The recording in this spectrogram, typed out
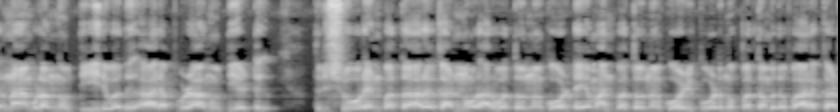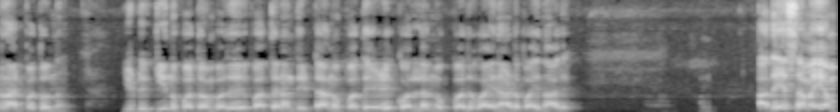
എറണാകുളം നൂറ്റി ഇരുപത് ആലപ്പുഴ നൂറ്റിയെട്ട് തൃശൂർ എൺപത്തി ആറ് കണ്ണൂർ അറുപത്തൊന്ന് കോട്ടയം അൻപത്തൊന്ന് കോഴിക്കോട് മുപ്പത്തൊമ്പത് പാലക്കാട് നാൽപ്പത്തൊന്ന് ഇടുക്കി മുപ്പത്തൊമ്പത് പത്തനംതിട്ട മുപ്പത്തേഴ് കൊല്ലം മുപ്പത് വയനാട് പതിനാല്. അതേസമയം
